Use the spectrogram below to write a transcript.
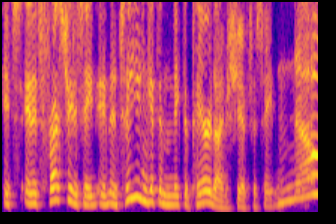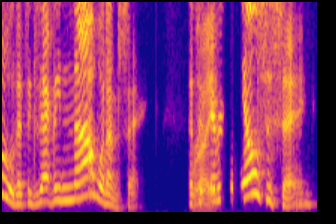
it's and it's frustrating to say and until you can get them to make the paradigm shift to say, no, that's exactly not what I'm saying. That's right. what everybody else is saying.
